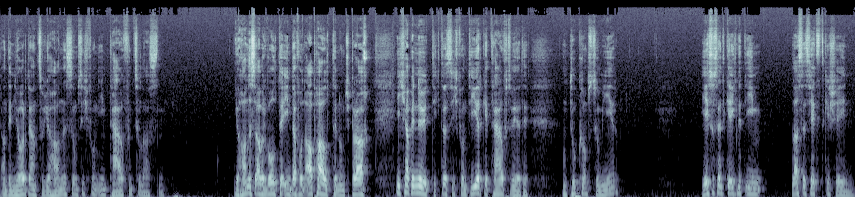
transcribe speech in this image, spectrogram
an den Jordan zu Johannes, um sich von ihm taufen zu lassen. Johannes aber wollte ihn davon abhalten und sprach, ich habe nötig, dass ich von dir getauft werde, und du kommst zu mir? Jesus entgegnet ihm, lass es jetzt geschehen,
